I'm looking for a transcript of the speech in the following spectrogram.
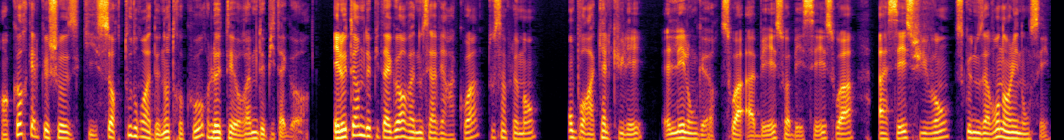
encore quelque chose qui sort tout droit de notre cours, le théorème de Pythagore. Et le théorème de Pythagore va nous servir à quoi? Tout simplement, on pourra calculer les longueurs, soit AB, soit BC, soit AC, suivant ce que nous avons dans l'énoncé.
